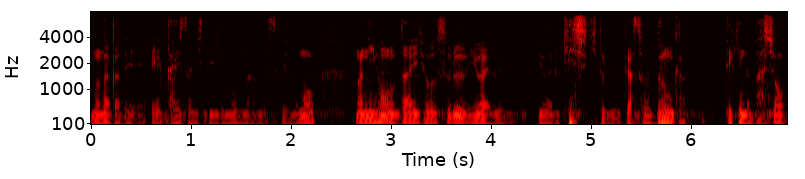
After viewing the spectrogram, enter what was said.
の中で開催しているものなんですけれども、まあ、日本を代表するいわゆるいわゆる景色というかその文化的な場所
